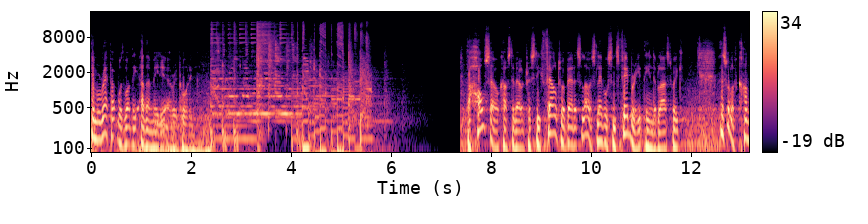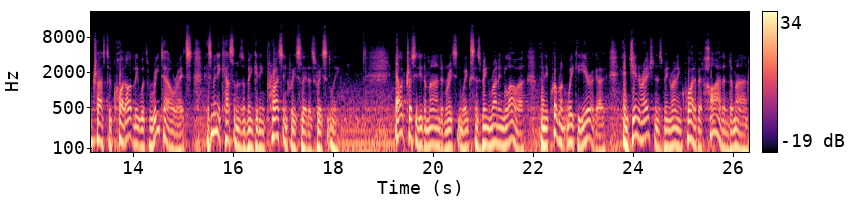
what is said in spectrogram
and we'll wrap up with what the other media are reporting. The wholesale cost of electricity fell to about its lowest level since February at the end of last week. This will have contrasted quite oddly with retail rates, as many customers have been getting price increase letters recently. Electricity demand in recent weeks has been running lower than the equivalent week a year ago, and generation has been running quite a bit higher than demand.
